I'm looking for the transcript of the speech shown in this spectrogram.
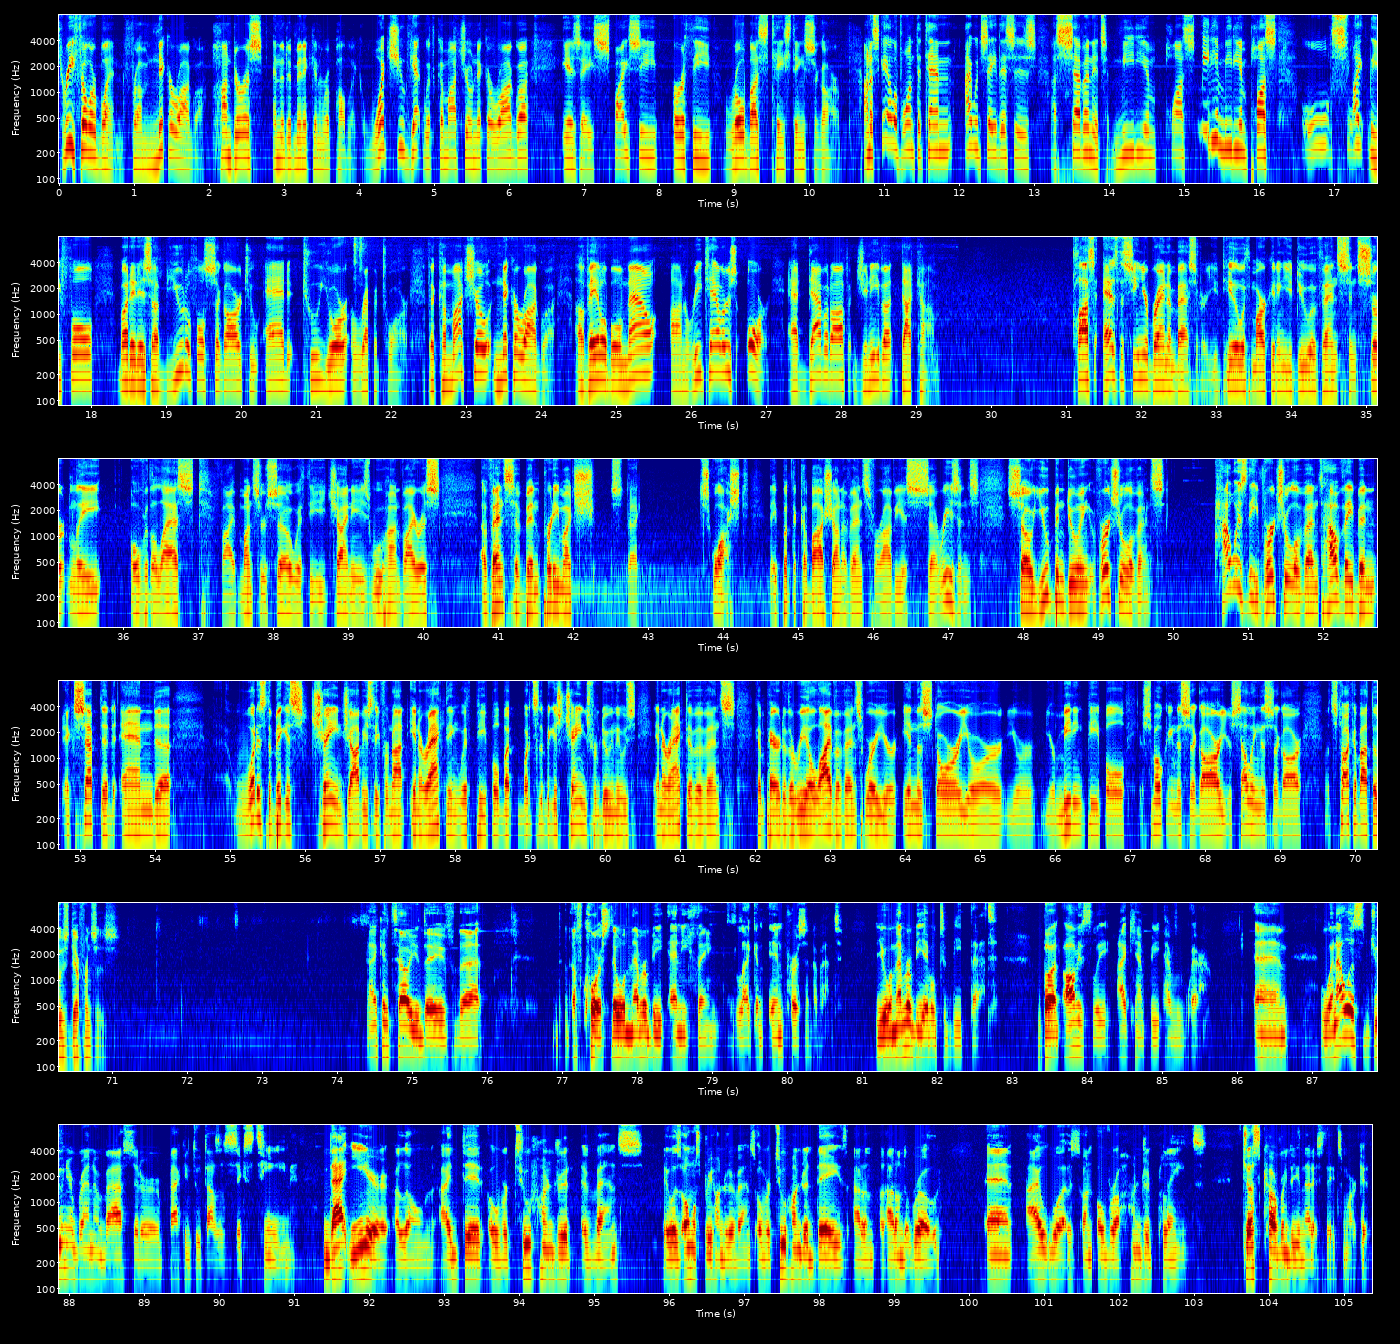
three filler blend from Nicaragua, Honduras, and the Dominican Republic. What you get with Camacho Nicaragua is a spicy, earthy, robust tasting cigar. On a scale of 1 to 10, I would say this is a 7. It's medium plus, medium, medium plus, slightly full, but it is a beautiful cigar to add to your repertoire. The Camacho Nicaragua, available now on retailers or at davidoffgeneva.com. Klaus, as the senior brand ambassador, you deal with marketing, you do events, and certainly over the last five months or so with the Chinese Wuhan virus, events have been pretty much uh, squashed. They put the kibosh on events for obvious uh, reasons. So you've been doing virtual events. How is the virtual events? How have they been accepted? And uh, what is the biggest change, obviously, from not interacting with people, but what's the biggest change from doing those interactive events compared to the real live events where you're in the store, you're you're you're meeting people, you're smoking the cigar, you're selling the cigar. Let's talk about those differences. I can tell you, Dave, that of course there will never be anything like an in-person event. You will never be able to beat that but obviously, I can't be everywhere. And when I was junior brand ambassador back in 2016, that year alone, I did over 200 events. It was almost 300 events, over 200 days out on, out on the road. And I was on over 100 planes just covering the United States market,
